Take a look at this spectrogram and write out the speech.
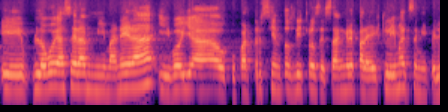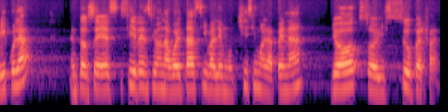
y lo voy a hacer a mi manera y voy a ocupar 300 litros de sangre para el clímax de mi película. Entonces, sí, dense una vuelta, sí vale muchísimo la pena. Yo soy súper fan.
